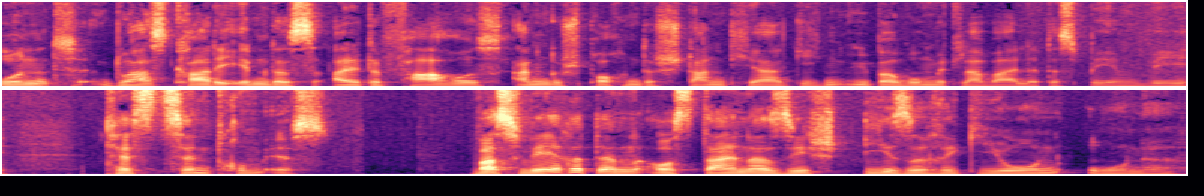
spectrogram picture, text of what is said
Und du hast gerade eben das alte Pfarrhaus angesprochen, das stand ja gegenüber, wo mittlerweile das BMW Testzentrum ist. Was wäre denn aus deiner Sicht diese Region ohne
